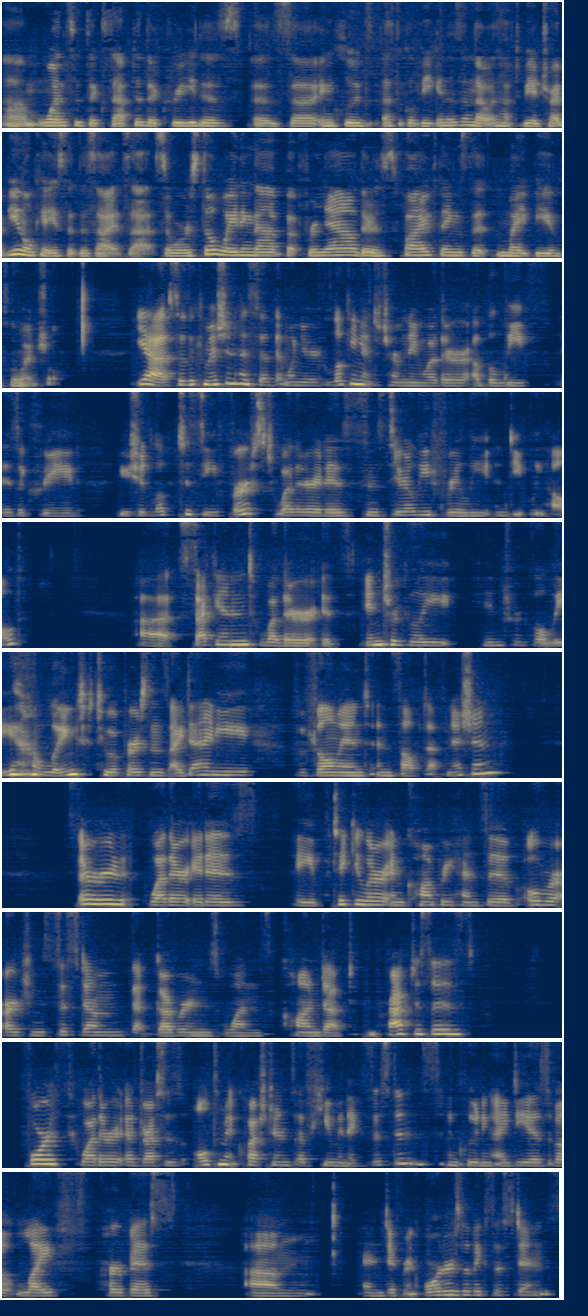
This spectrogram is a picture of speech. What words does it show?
um, once it's accepted that creed is, is uh, includes ethical veganism, that would have to be a tribunal case that decides that. So we're still waiting that, but for now, there's five things that might be influential. Yeah, so the commission has said that when you're looking at determining whether a belief is a creed, you should look to see first whether it is sincerely, freely, and deeply held. Uh, second, whether it's integrally integrally linked to a person's identity, fulfillment, and self-definition. Third, whether it is a particular and comprehensive overarching system that governs one's conduct and practices. Fourth, whether it addresses ultimate questions of human existence, including ideas about life, purpose, um, and different orders of existence.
